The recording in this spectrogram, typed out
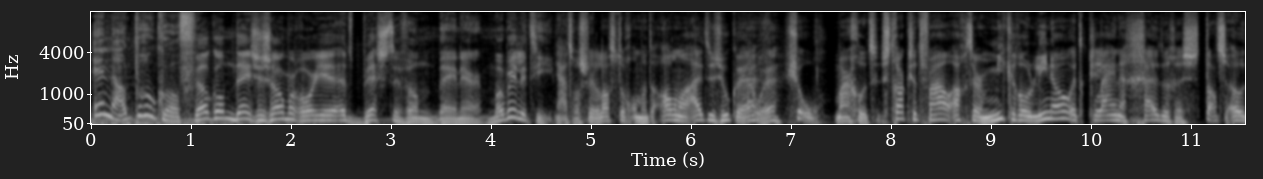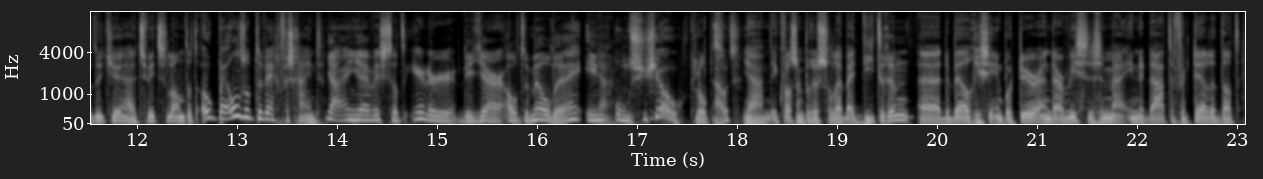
en Nout Broekhoff. Welkom, deze zomer hoor je het beste van BNR Mobility. Ja, het was weer lastig om het allemaal uit te zoeken. Hè? Nou, hè? Zo. Maar goed, straks het verhaal achter Microlino, het kleine guidige stadsautootje uit Zwitserland dat ook bij ons op de weg verschijnt. Ja, en jij wist dat eerder dit jaar al te melden hè, in Ja. onze show. Klopt. Nout. Ja, ik was in Brussel hè, bij Dieteren, eh, de Belgische importeur. En daar wisten ze mij inderdaad te vertellen dat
